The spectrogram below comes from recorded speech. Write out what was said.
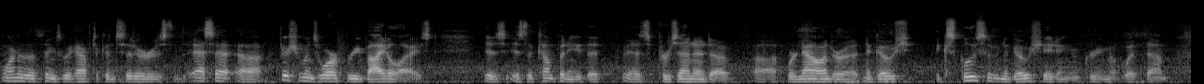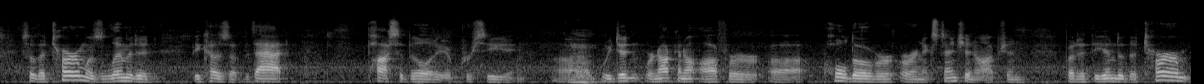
one of the things we have to consider is the uh, Fisherman's Wharf Revitalized is, is the company that has presented a, uh, we're now under a negoti, exclusive negotiating agreement with them. So the term was limited because of that possibility of proceeding. Uh, We didn't, we're not going to offer uh, holdover or an extension option, but at the end of the term,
